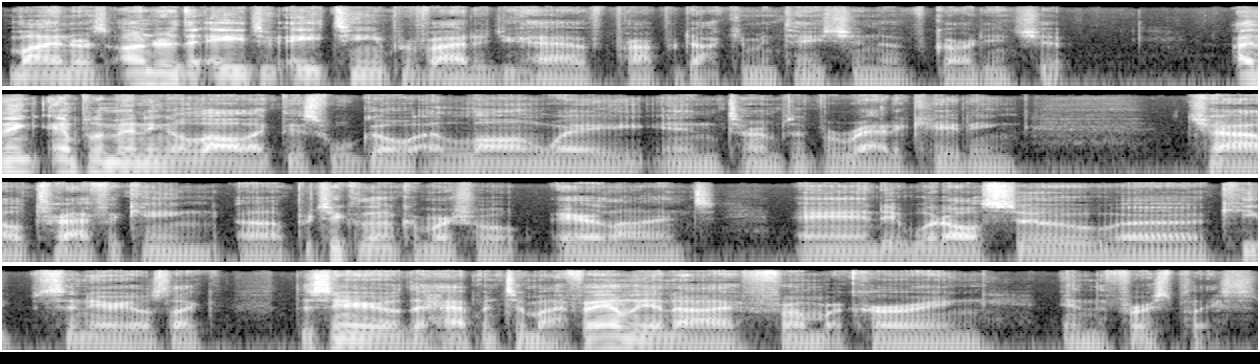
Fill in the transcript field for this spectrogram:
minors under the age of 18, provided you have proper documentation of guardianship. I think implementing a law like this will go a long way in terms of eradicating child trafficking, uh, particularly on commercial airlines. And it would also uh, keep scenarios like the scenario that happened to my family and I from occurring in the first place.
